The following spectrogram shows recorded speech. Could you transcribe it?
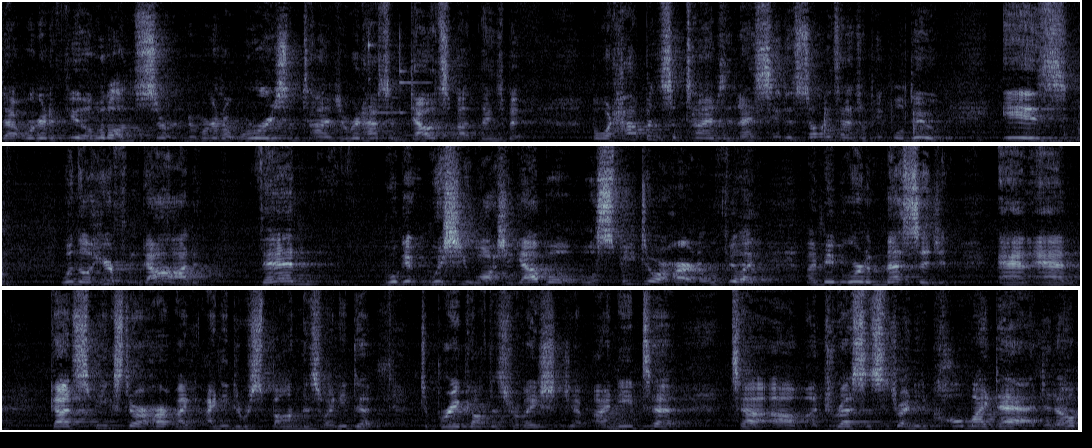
that we're going to feel a little uncertain and we're going to worry sometimes. We're going to have some doubts about things. But, but what happens sometimes, and I see this so many times what people do, is when they'll hear from God, then we'll get wishy-washy. God will, will speak to our heart, or we'll feel like, like maybe we're in a message and, and God speaks to our heart like, I need to respond this way. I need to, to break off this relationship. I need to, to um, address this situation. I need to call my dad, you know?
